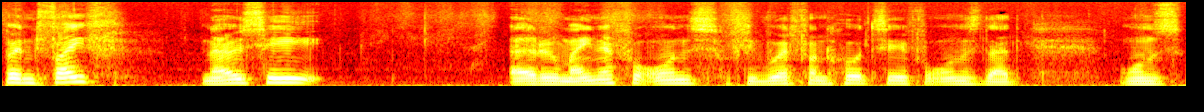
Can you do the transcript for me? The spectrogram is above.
punt 5. Nou sê eh, Romeine vir ons of die woord van God sê vir ons dat ons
